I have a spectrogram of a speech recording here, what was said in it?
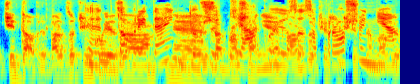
Dzień dobry, bardzo dziękuję Добрий za день, e, дуже zaproszenie. дякую Bardzo за запрошення.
